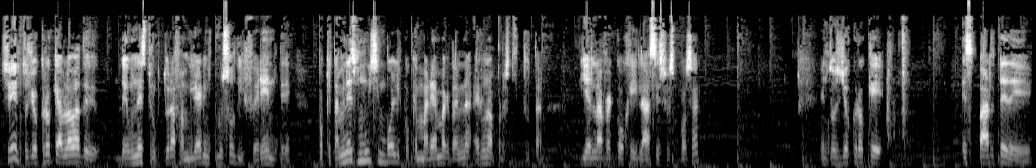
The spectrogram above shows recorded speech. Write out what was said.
Sí, entonces yo creo que hablaba de, de una estructura familiar incluso diferente, porque también es muy simbólico que María Magdalena era una prostituta y él la recoge y la hace su esposa. Entonces yo creo que es parte de,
